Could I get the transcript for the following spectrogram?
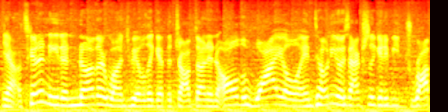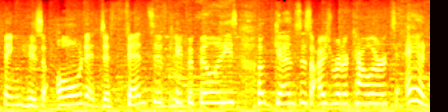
Yeah, it's going to need another one to be able to get the job done. And all the while, Antonio is actually going to be dropping his own defensive mm -hmm. capabilities against this Ice Rider Calyrex. And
